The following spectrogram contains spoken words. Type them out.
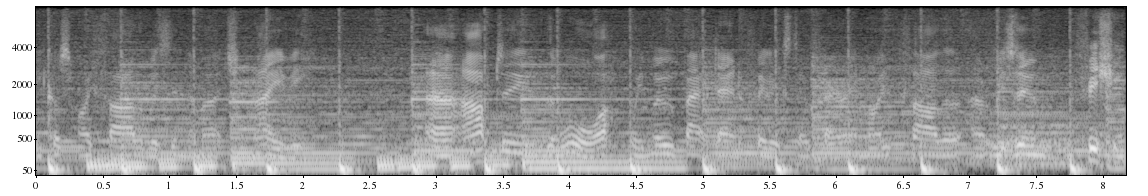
because my father was in the Merchant Navy. Uh, after the war, we moved back down to Felixstowe Ferry and my father uh, resumed fishing.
